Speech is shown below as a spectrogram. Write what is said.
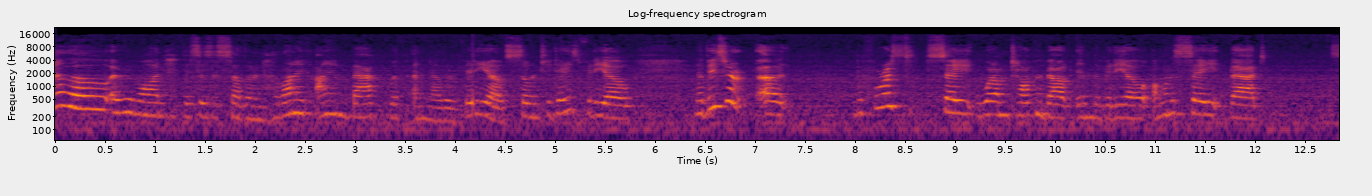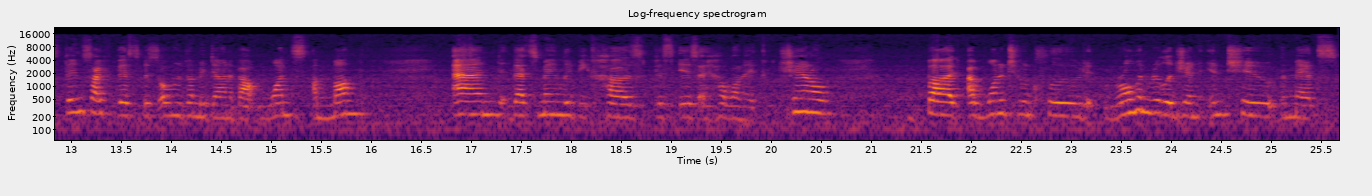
Hello everyone, this is a Southern Hellenic. I am back with another video. So in today's video, now these are, uh, before I say what I'm talking about in the video, I'm going to say that things like this is only going to be done about once a month. And that's mainly because this is a Hellenic channel. But I wanted to include Roman religion into the mix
